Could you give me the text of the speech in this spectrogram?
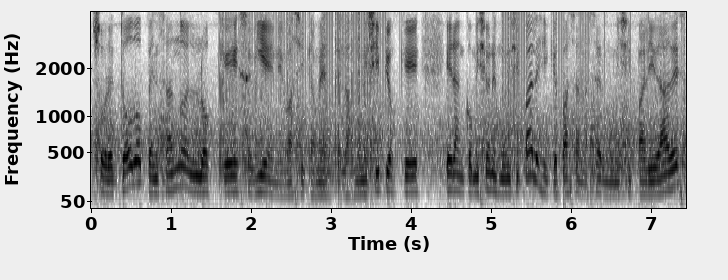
sobre todo pensando en lo que se viene básicamente. Los municipios que eran comisiones municipales y que pasan a ser municipalidades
